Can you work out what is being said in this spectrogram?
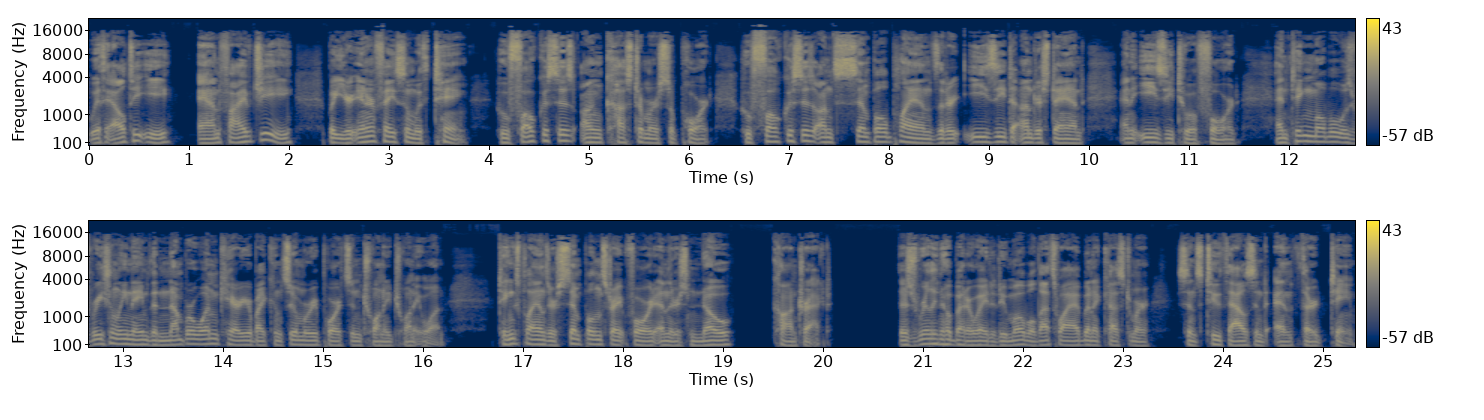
with LTE and 5G, but you're interfacing with Ting who focuses on customer support, who focuses on simple plans that are easy to understand and easy to afford. And Ting Mobile was recently named the number one carrier by Consumer Reports in 2021. Ting's plans are simple and straightforward, and there's no contract. There's really no better way to do mobile. That's why I've been a customer since 2013.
